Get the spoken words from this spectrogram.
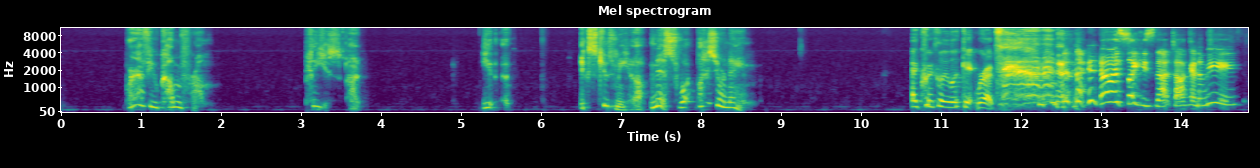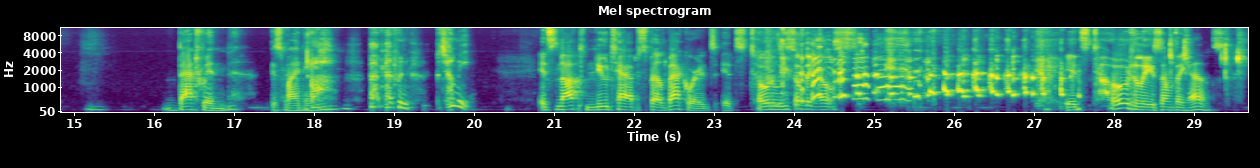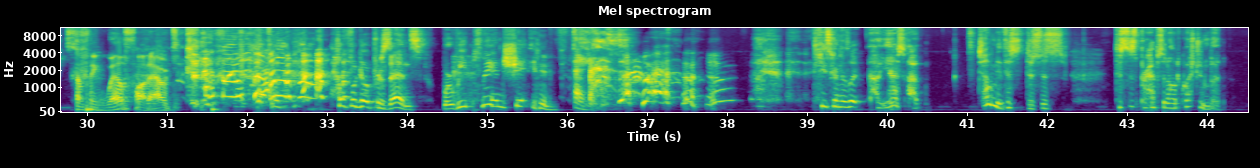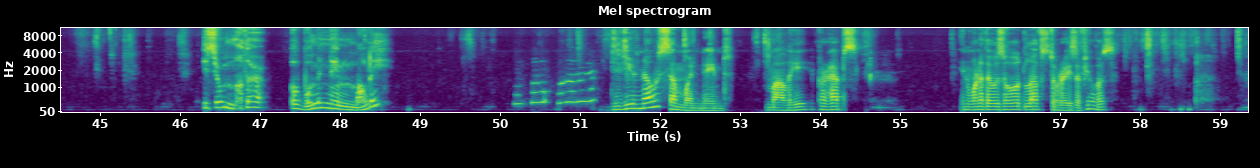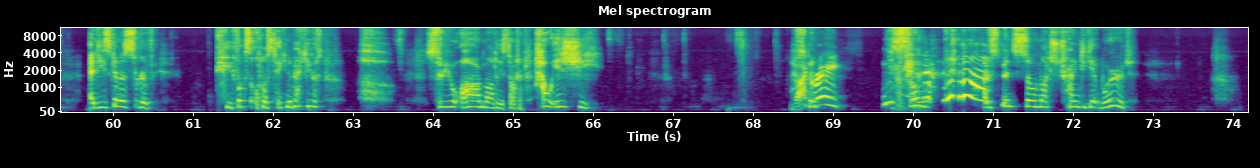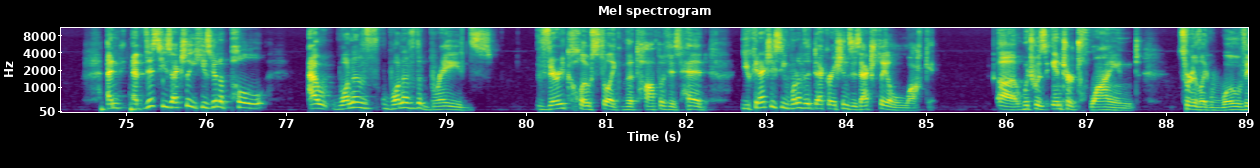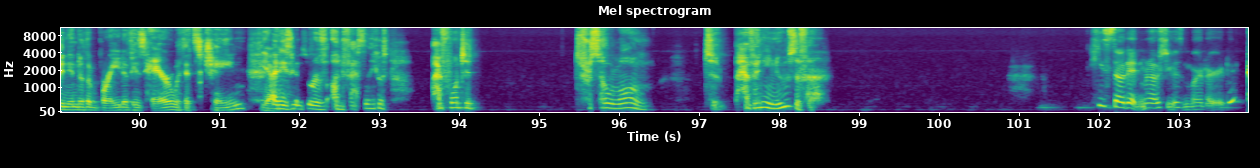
where have you come from? Please, uh, you, uh, excuse me, uh, Miss. What what is your name?" I quickly look at Rook. I know it's like he's not talking to me. Batwin is my name. Ah. Pat, Patwin, tell me, It's not new tab spelled backwards. It's totally something else. It's totally something else. Something well thought out. Helpful Goat presents where we plan shit in advance. he's gonna like uh, yes uh, tell me this this is this is perhaps an odd question but is your mother a woman named molly Did you know someone named Molly, perhaps in one of those old love stories of yours? and he's gonna sort of he looks almost taken aback he goes oh, so you are Molly's daughter. How is she? Not spent- great. So, I've spent so much trying to get word. And at this, he's actually he's gonna pull out one of one of the braids very close to like the top of his head. You can actually see one of the decorations is actually a locket, uh, which was intertwined, sort of like woven into the braid of his hair with its chain. Yeah. And he's gonna sort of unfasten. it. He goes, "I've wanted for so long to have any news of her." He so didn't know she was murdered.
